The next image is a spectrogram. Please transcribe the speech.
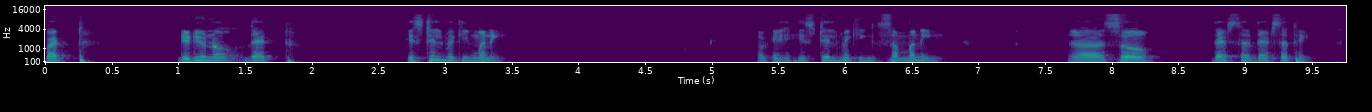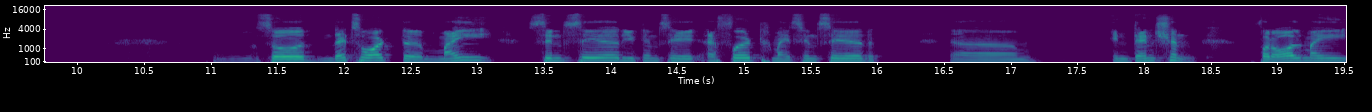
But did you know that he's still making money? Okay he's still making some money. Uh, so that's the that's the thing. So that's what uh, my sincere you can say effort my sincere um, intention for all my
